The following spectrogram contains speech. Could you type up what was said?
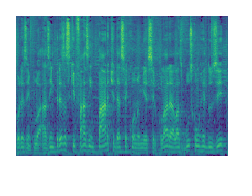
por exemplo, as empresas que fazem parte dessa economia circular, elas buscam reduzir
